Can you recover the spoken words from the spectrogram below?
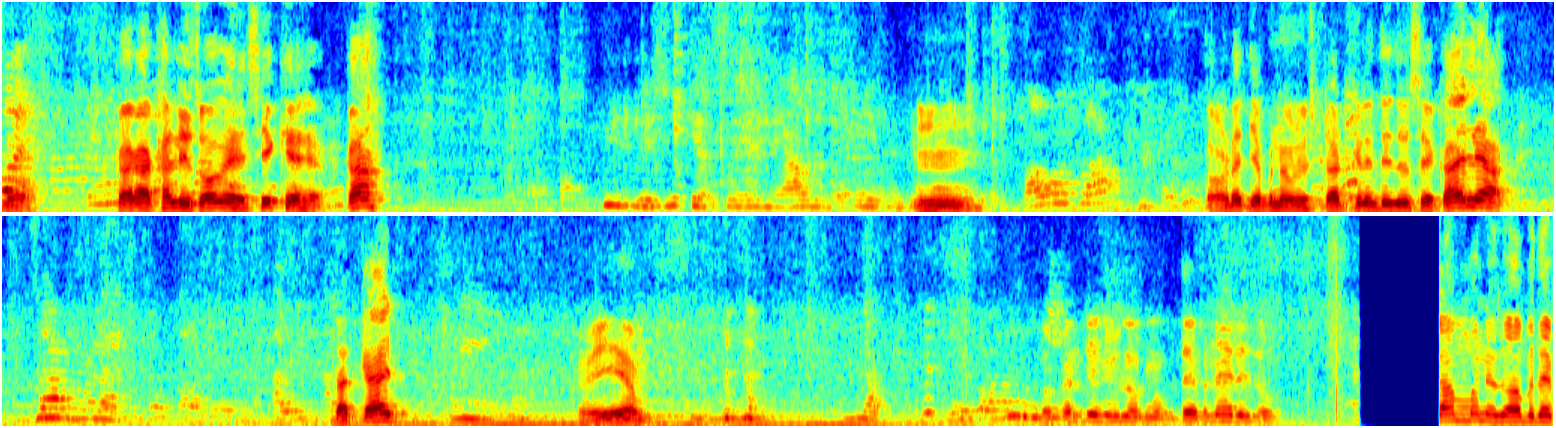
જો. કાકા ખાલી જોવે છે શીખે છે. કા? હમ. તો અડદિયા બનાવવાનું સ્ટાર્ટ કરી દીધું છે. કાલ્યા દાંત કાઢ. એમ. તો કન્ટિન્યુ વ્લોગમાં બધા બનાવી રહેજો કામ મને જો આ બધા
